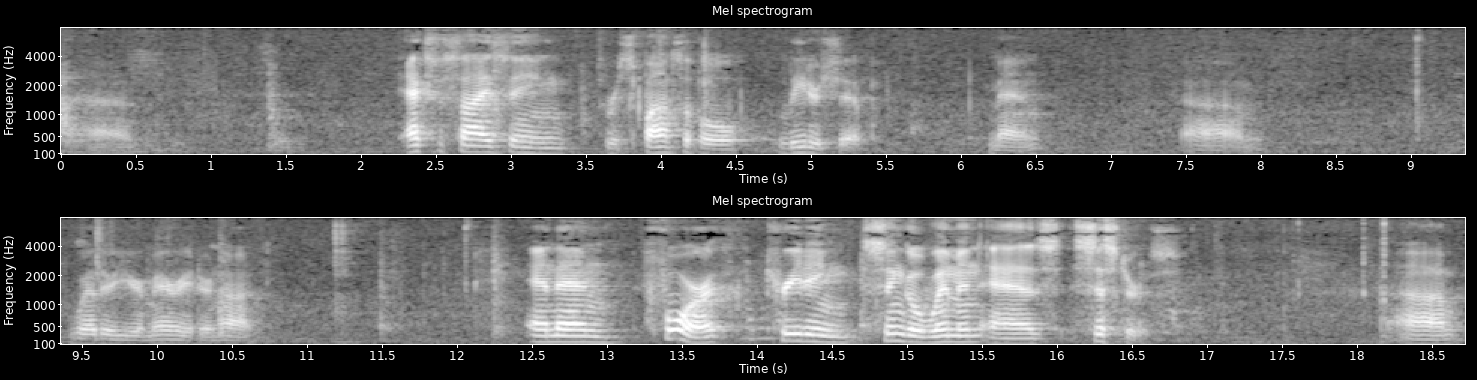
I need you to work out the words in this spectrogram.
uh, exercising responsible leadership, men, um, whether you're married or not. And then, fourth, treating single women as sisters. Um,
